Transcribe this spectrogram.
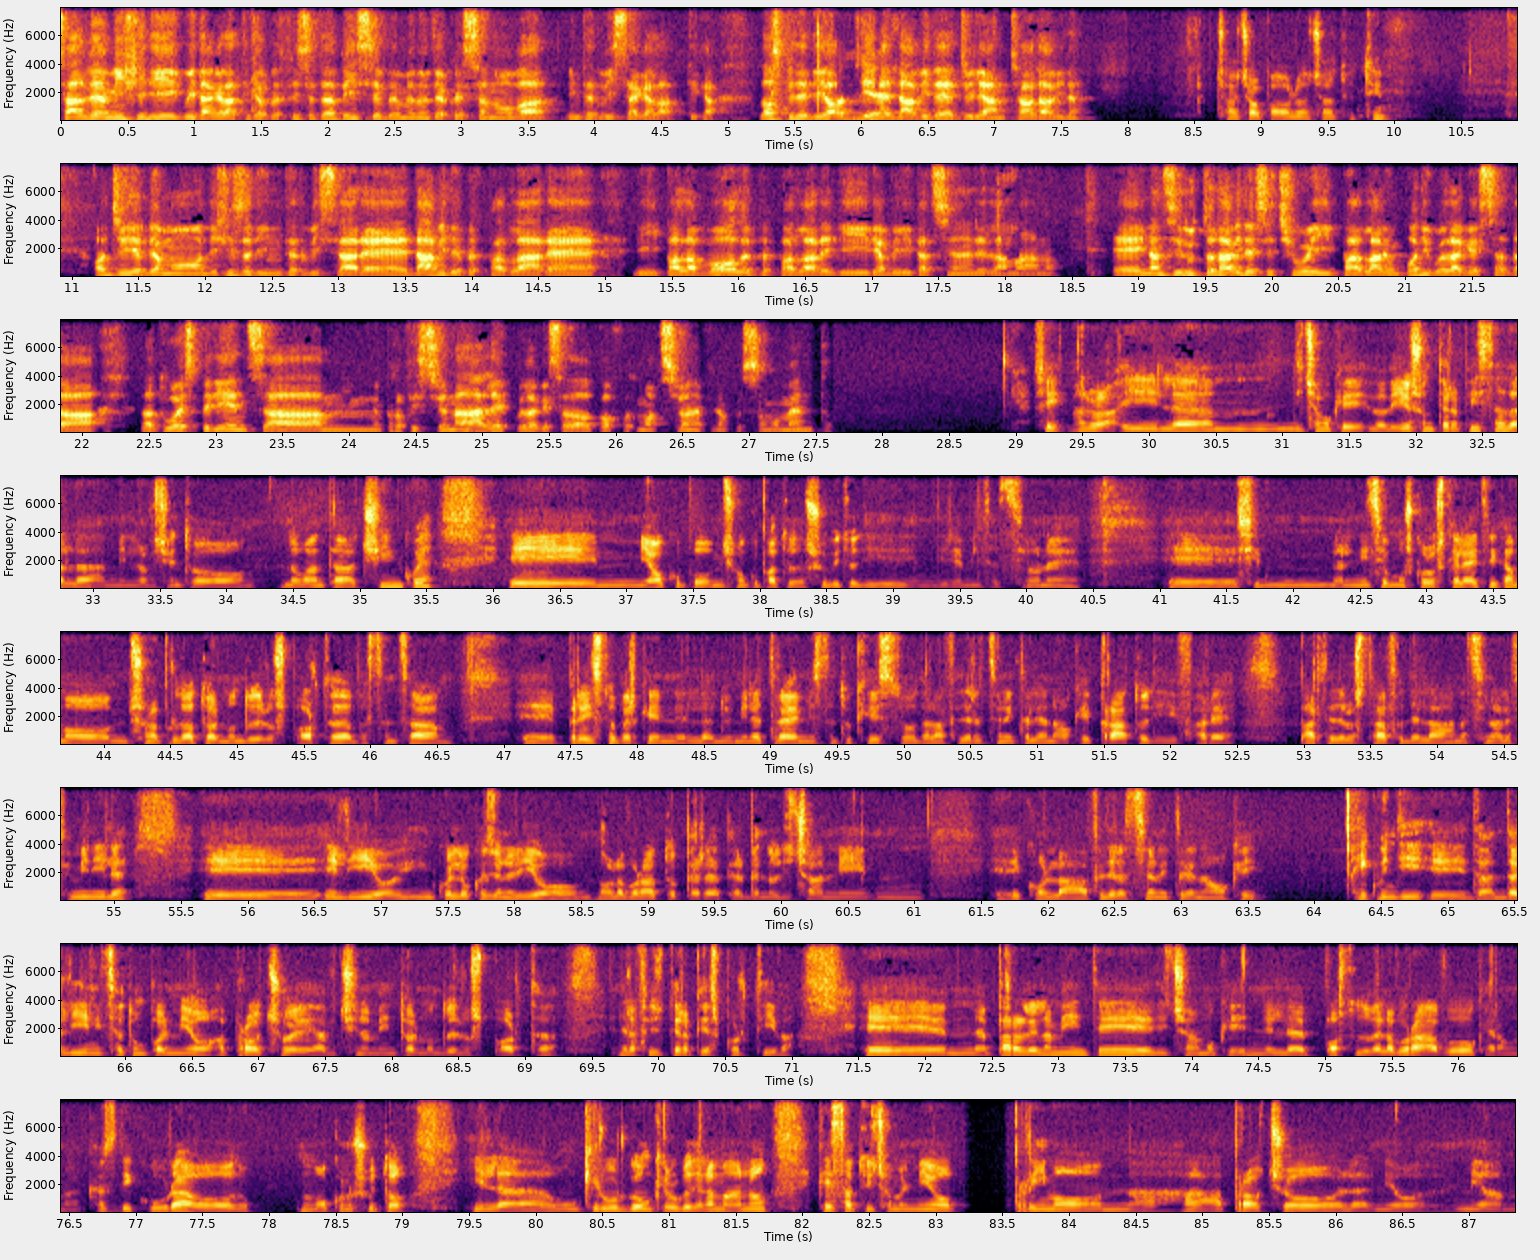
Salve amici di Guida Galattica per Fisioterapisti e benvenuti a questa nuova intervista galattica. L'ospite di oggi è Davide Giulian. Ciao Davide. Ciao, ciao Paolo, ciao a tutti. Oggi abbiamo deciso di intervistare Davide per parlare di pallavolo e per parlare di riabilitazione della mano. Eh, innanzitutto Davide, se ci vuoi parlare un po' di quella che è stata la tua esperienza mh, professionale e quella che è stata la tua formazione fino a questo momento. Sì, allora, il, ehm, diciamo che vabbè, io sono terapista dal 1995 e mi, occupo, mi sono occupato da subito di, di riabilitazione eh, sì, all'inizio muscoloscheletrica, ma sono approdato al mondo dello sport abbastanza eh, presto perché nel 2003 mi è stato chiesto dalla Federazione Italiana Hockey Prato di fare parte dello staff della nazionale femminile e, e lì ho, in quell'occasione lì ho, ho lavorato per, per, ben 12 anni mh, con la Federazione Italiana Hockey e quindi eh, da, da, lì è iniziato un po' il mio approccio e avvicinamento al mondo dello sport e della fisioterapia sportiva. E, mh, parallelamente diciamo che nel posto dove lavoravo, che era una casa di cura, ho, ho conosciuto il, un chirurgo, un chirurgo della mano, che è stato diciamo il mio primo mm, approccio, la mia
